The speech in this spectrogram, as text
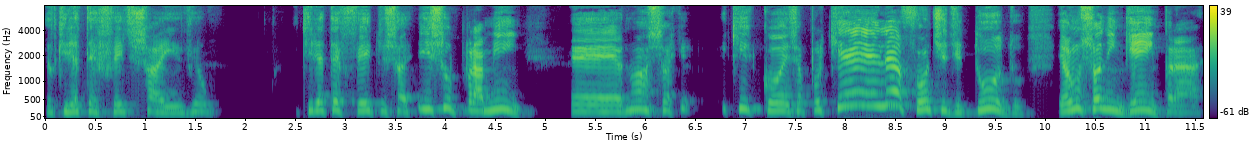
eu queria ter feito isso aí, viu? Eu queria ter feito isso aí. Isso, para mim, é, nossa, que, que coisa, porque ele é a fonte de tudo. Eu não sou ninguém para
